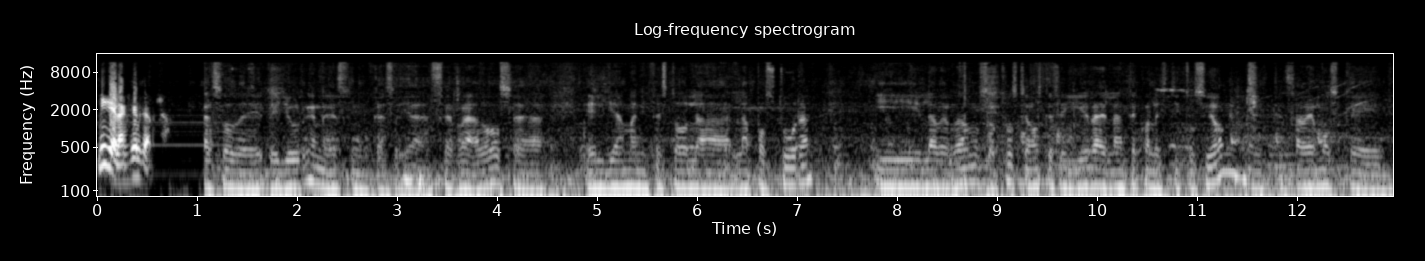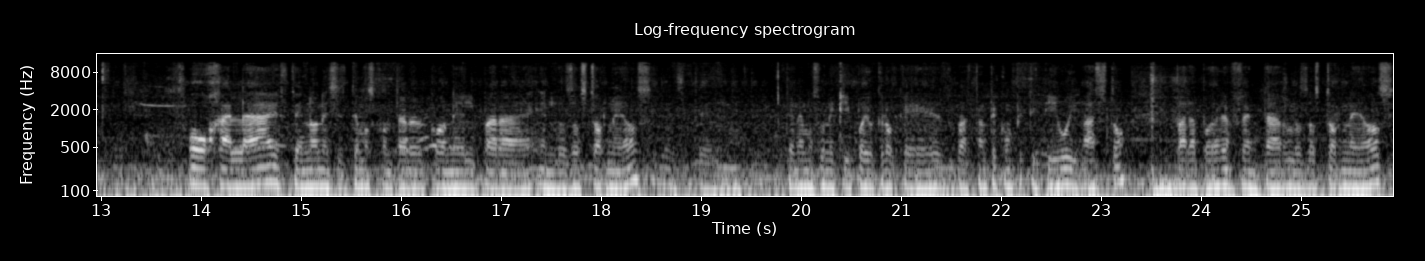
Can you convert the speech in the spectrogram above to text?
Miguel Ángel Garza. El caso de, de Jürgen es un caso ya cerrado, o sea, él ya manifestó la, la postura y la verdad nosotros tenemos que seguir adelante con la institución. Este, sabemos que ojalá este, no necesitemos contar con él para en los dos torneos. Este, tenemos un equipo yo creo que es bastante competitivo y vasto para poder enfrentar los dos torneos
